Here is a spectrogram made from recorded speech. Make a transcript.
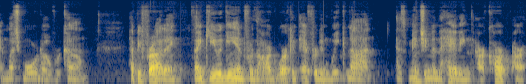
and much more to overcome. Happy Friday. Thank you again for the hard work and effort in Week 9. As mentioned in the heading, our, car- our,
